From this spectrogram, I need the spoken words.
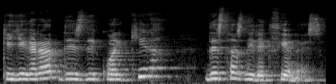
que llegará desde cualquiera de estas direcciones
